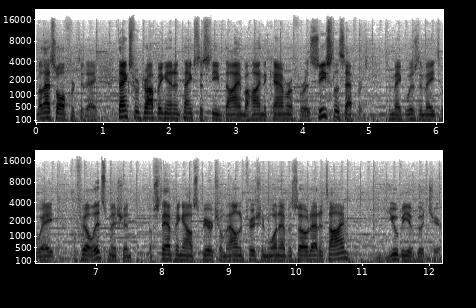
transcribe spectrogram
Well, that's all for today. Thanks for dropping in, and thanks to Steve Dine behind the camera for his ceaseless efforts to make Wisdom 828 fulfill its mission of stamping out spiritual malnutrition one episode at a time. You be of good cheer.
